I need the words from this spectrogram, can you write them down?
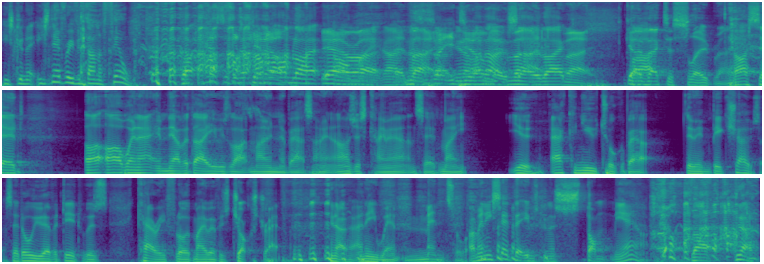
he's gonna? He's never even done a film. Like, how's he gonna? I'm, I'm like, Yeah, oh, right. mate, no, mate, you know, know. So like. Go back to sleep, mate. I said, I, I went at him the other day. He was like moaning about something, and I just came out and said, "Mate, you, how can you talk about doing big shows?" I said, "All you ever did was carry Floyd Mayweather's jockstrap, you know." And he went mental. I mean, he said that he was going to stomp me out. Like, you know.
